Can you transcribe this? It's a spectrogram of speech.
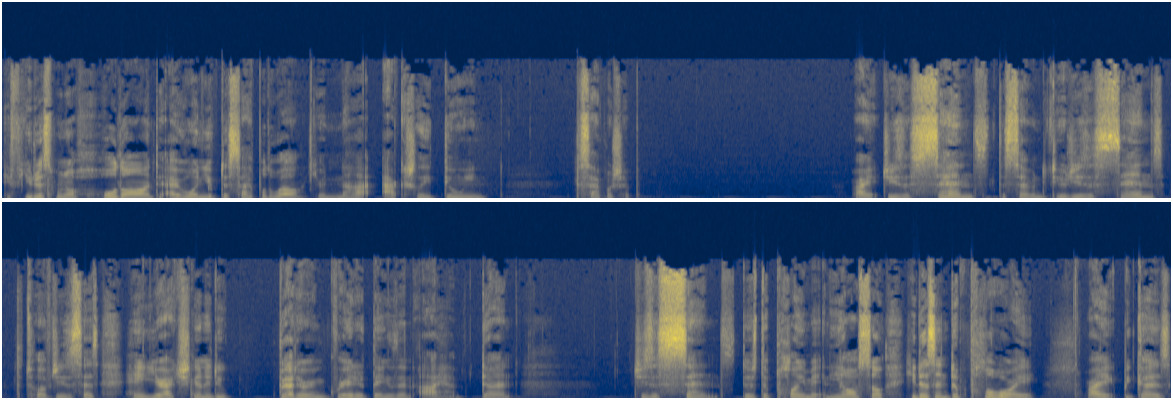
If you just want to hold on to everyone you've discipled well, you're not actually doing discipleship. Right? Jesus sends the 72, Jesus sends the 12. Jesus says, Hey, you're actually going to do better and greater things than I have done. Jesus sends. There's deployment. And he also, he doesn't deploy right? Because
